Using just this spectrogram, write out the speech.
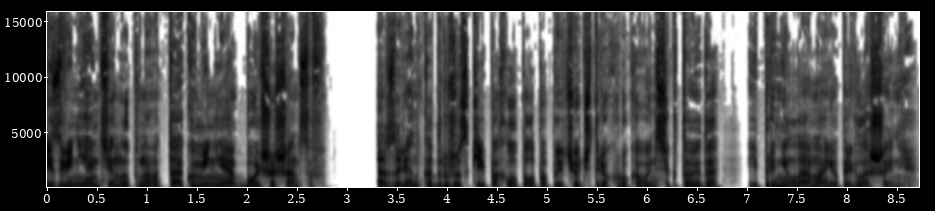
«Извини, Антинуб, но так у меня больше шансов». Азарянка дружески похлопала по плечу четырехрукого инсектоида и приняла мое приглашение.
